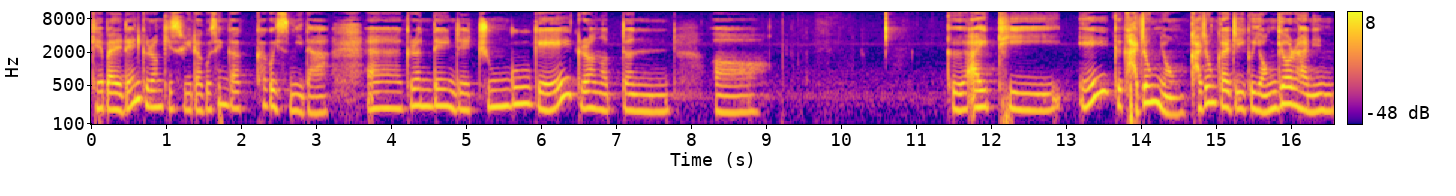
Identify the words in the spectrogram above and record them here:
개발된 그런 기술이라고 생각하고 있습니다. 아, 그런데 이제 중국의 그런 어떤 어, 그 IT의 그 가정용, 가정까지 그 연결하는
